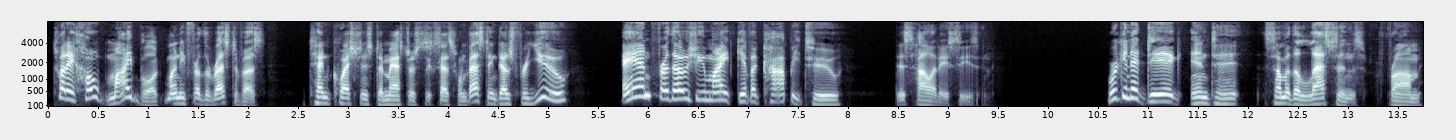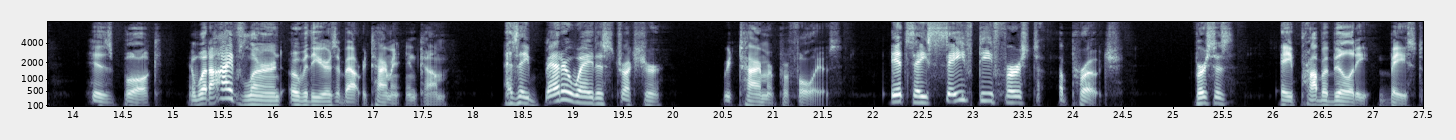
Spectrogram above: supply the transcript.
It's what I hope my book, Money for the Rest of Us 10 Questions to Master Successful Investing, does for you and for those you might give a copy to this holiday season. We're going to dig into some of the lessons from his book and what I've learned over the years about retirement income as a better way to structure retirement portfolios. It's a safety first approach versus a probability based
